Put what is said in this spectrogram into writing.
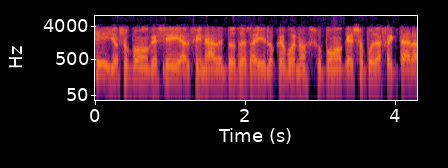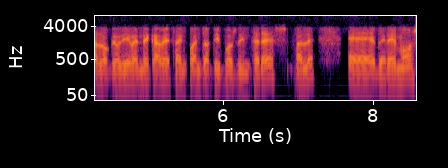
Sí, yo supongo que sí. Al final, entonces ahí lo que, bueno, supongo que eso puede afectar a lo que lleven de cabeza en cuanto a tipos de interés, ¿vale? Eh, veremos,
